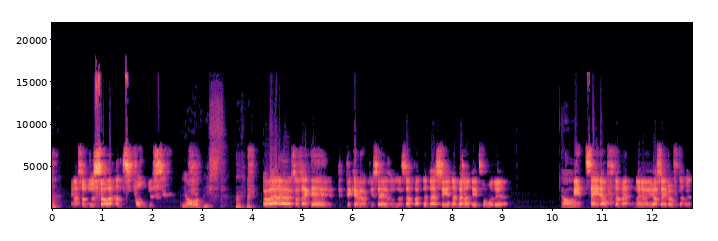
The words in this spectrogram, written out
Ja, som du sa, hans pondus. Ja, visst. Och, äh, som sagt, det, det kan vi också säga som ett samband. Den där scenen mellan de två, det, Ja, vi säger det ofta, men eh, jag säger det ofta, men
